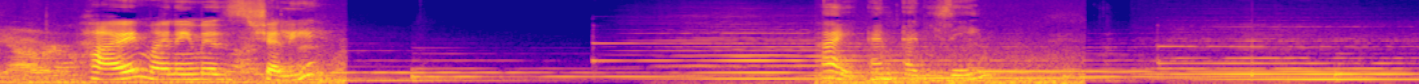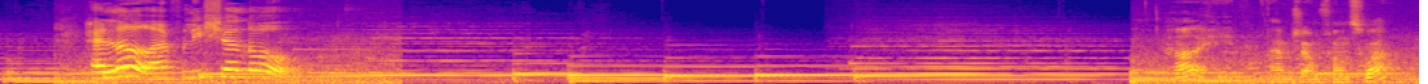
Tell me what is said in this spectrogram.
the hour. Hi, my name is Shelly. Hi, I'm Abby Zane. Hello, I'm Felicia Low. Hi, I'm Jean-Francois. Art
